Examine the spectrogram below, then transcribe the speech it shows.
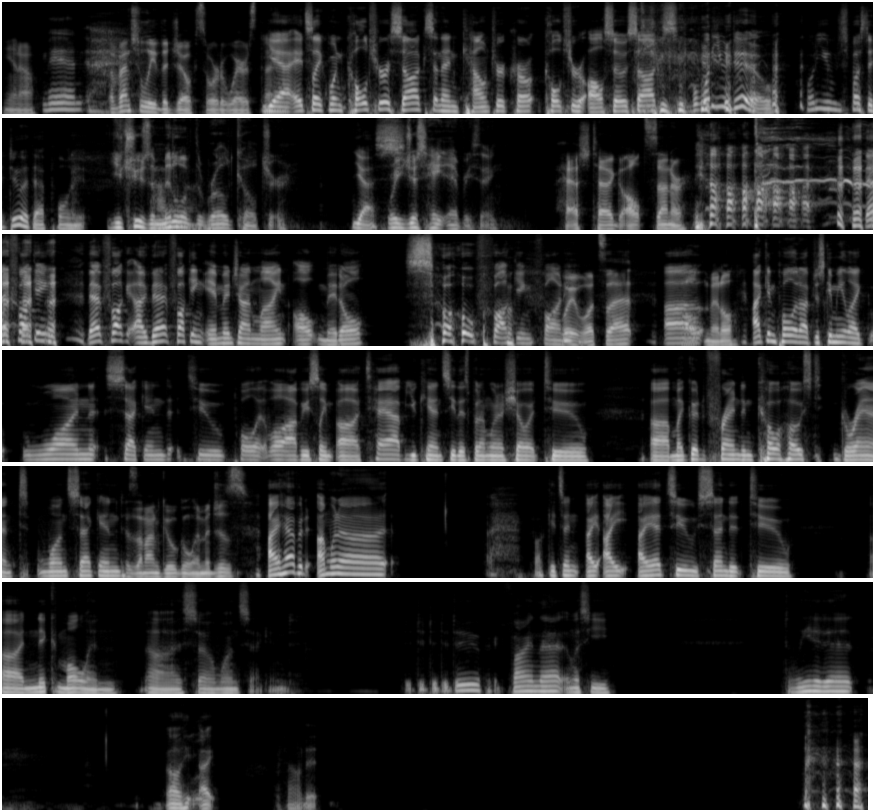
You know, Man, eventually the joke sort of wears thin. yeah, it's like when culture sucks and then counter culture also sucks. but what do you do? What are you supposed to do at that point? you choose a middle of the road culture Yes, where you just hate everything. Hashtag alt center. that fucking that fucking uh, that fucking image online alt middle so fucking funny. Wait, what's that? Uh, alt middle. I can pull it up. Just give me like one second to pull it. Well, obviously, uh, tab. You can't see this, but I'm going to show it to uh, my good friend and co-host Grant. One second. Is it on Google Images? I have it. I'm gonna. Fuck. It's in. I I I had to send it to uh, Nick Mullen. Uh, so one second. Do, do, do, do, do, if I could find that, unless he deleted it. Oh, he, I found it.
